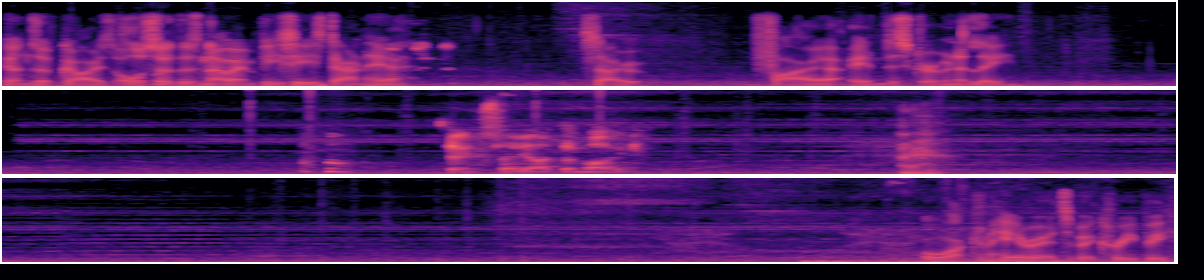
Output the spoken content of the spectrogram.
Guns up, guys. Also, there's no NPCs down here. So, fire indiscriminately. Don't say that to Mike. oh, I can hear it. It's a bit creepy.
